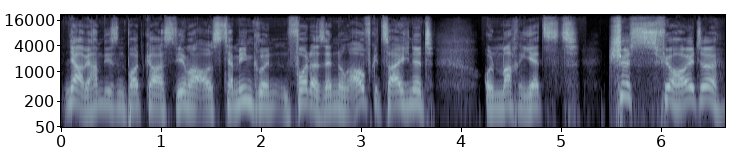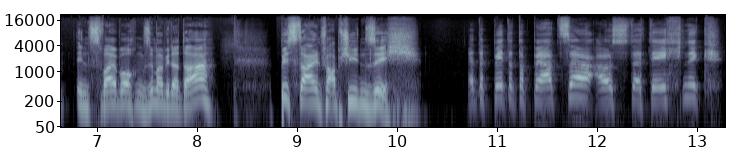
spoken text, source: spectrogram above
Ja, wir haben diesen Podcast wie immer aus Termingründen vor der Sendung aufgezeichnet und machen jetzt Tschüss für heute. In zwei Wochen sind wir wieder da. Bis dahin verabschieden sich der Peter der Berzer aus der Technik.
